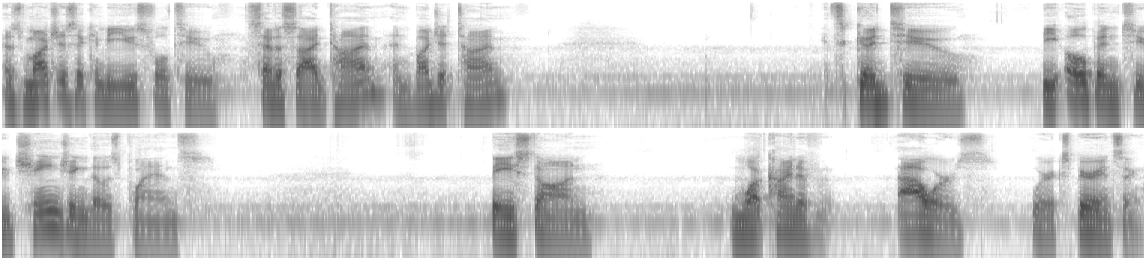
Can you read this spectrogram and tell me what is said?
as much as it can be useful to set aside time and budget time, it's good to be open to changing those plans based on what kind of hours we're experiencing.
